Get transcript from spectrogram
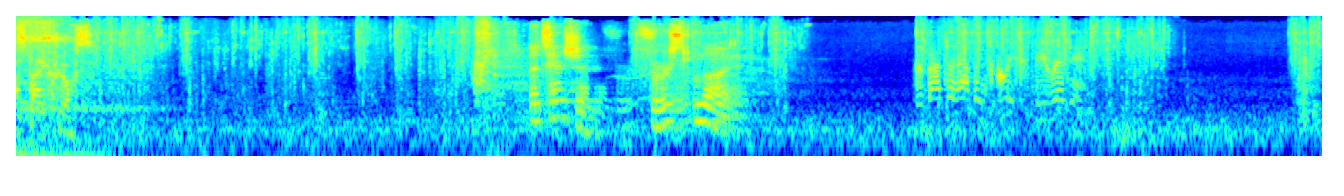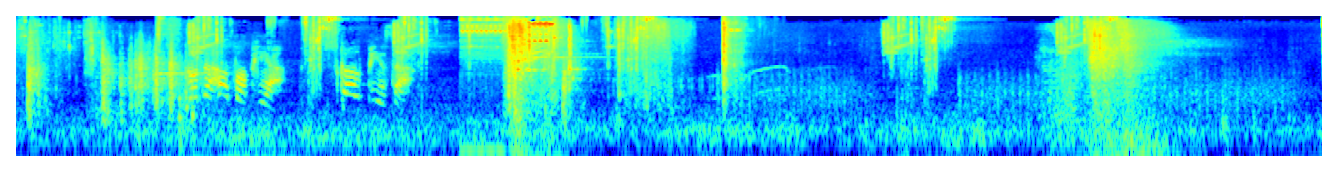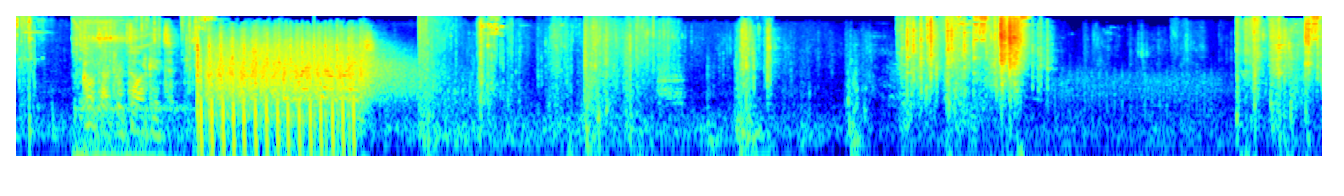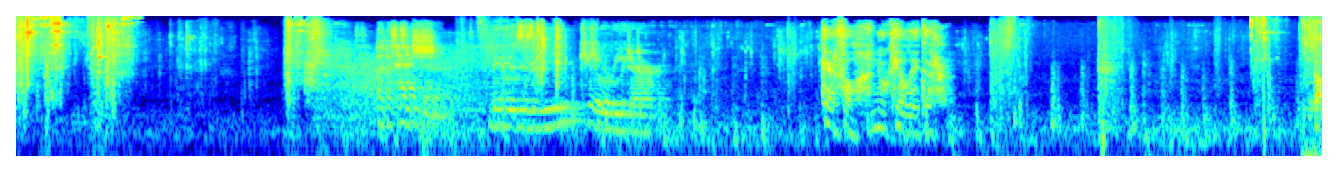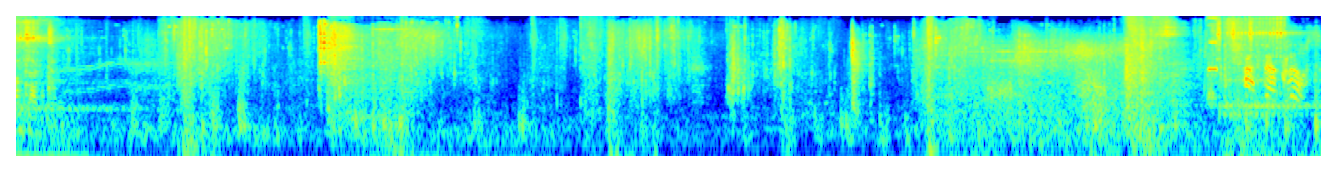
Hostile close. Attention. First blood. The battle happens quick. Be ready. Got a hop up here. Skull piercer. Contact with target. Attention. There is a new kill leader. Careful, new kill leader. Contact. Hostile close.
